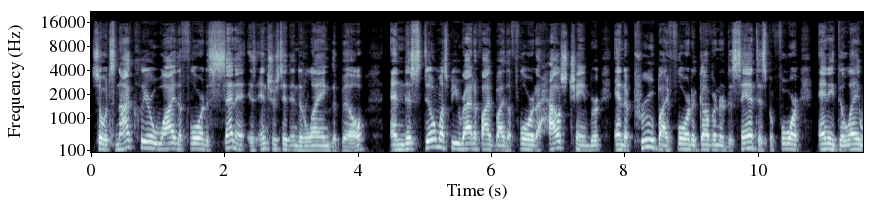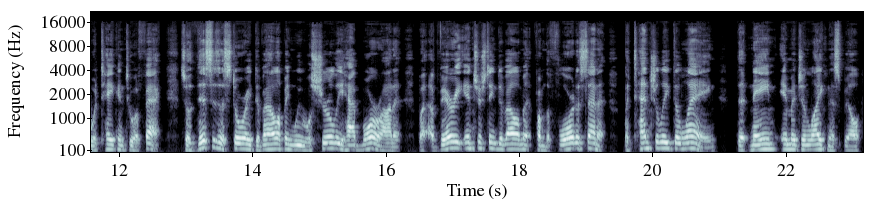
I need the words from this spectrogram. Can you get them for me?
So it's not clear why the Florida Senate is interested in delaying the bill and this still must be ratified by the Florida House Chamber and approved by Florida Governor DeSantis before any delay would take into effect. So, this is a story developing. We will surely have more on it, but a very interesting development from the Florida Senate potentially delaying the name, image, and likeness bill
